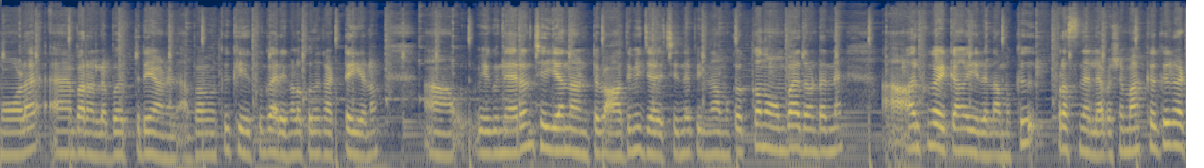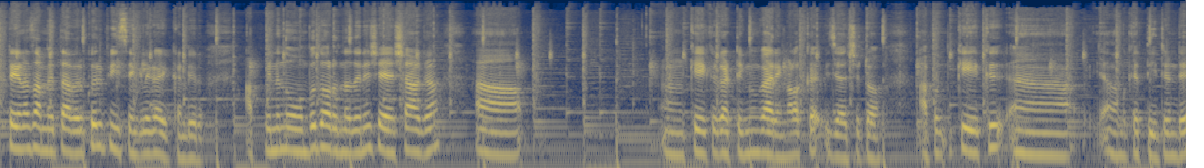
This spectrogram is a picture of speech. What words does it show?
മോളെ പറഞ്ഞല്ലോ ബർത്ത്ഡേ ആണ്. അപ്പോൾ നമുക്ക് കേക്കും കാര്യങ്ങളൊക്കെ ഒന്ന് കട്ട് ചെയ്യണം. വൈകുന്നേരം ചെയ്യാമെന്നാണ് കേട്ടോ ആദ്യം വിചാരിച്ചിരുന്നത് പിന്നെ നമുക്കൊക്കെ നോമ്പായതുകൊണ്ട് തന്നെ ആർക്കും കഴിക്കാൻ കഴിയില്ല. നമുക്ക് പ്രശ്നമല്ല പക്ഷെ മക്കൾക്ക് കട്ട് ചെയ്യണ സമയത്ത് അവർക്കൊരു പീസെങ്കിലും കഴിക്കേണ്ടി വരും. അപ്പം പിന്നെ നോമ്പ് തുറന്നതിന് ശേഷമാകാം കേക്ക് കട്ടിങ്ങും കാര്യങ്ങളൊക്കെ വിചാരിച്ചിട്ടോ. അപ്പം കേക്ക് നമുക്ക് എത്തിയിട്ടുണ്ട്.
